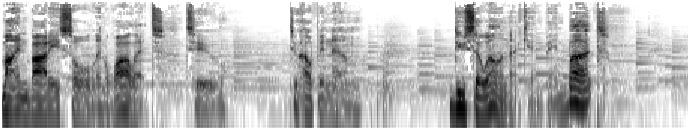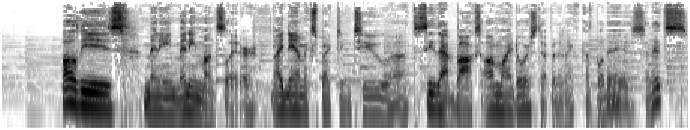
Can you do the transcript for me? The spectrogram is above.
mind, body, soul, and wallet to to helping them do so well in that campaign. But all these many many months later, I am expecting to uh, to see that box on my doorstep in the next couple of days, and it's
